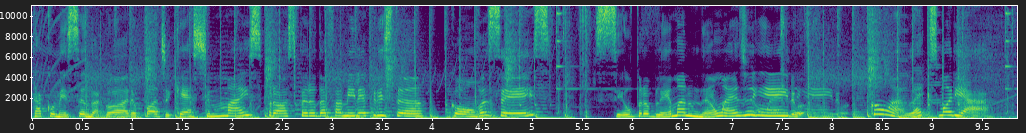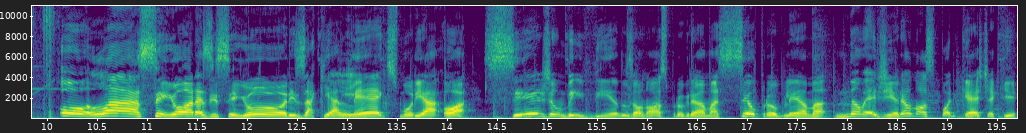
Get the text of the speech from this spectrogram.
Tá começando agora o podcast mais próspero da família cristã. Com vocês, seu problema não é dinheiro. Com Alex Moriá. Olá, senhoras e senhores, aqui é Alex Moriá. Ó, sejam bem-vindos ao nosso programa Seu Problema Não É Dinheiro. É o nosso podcast aqui,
